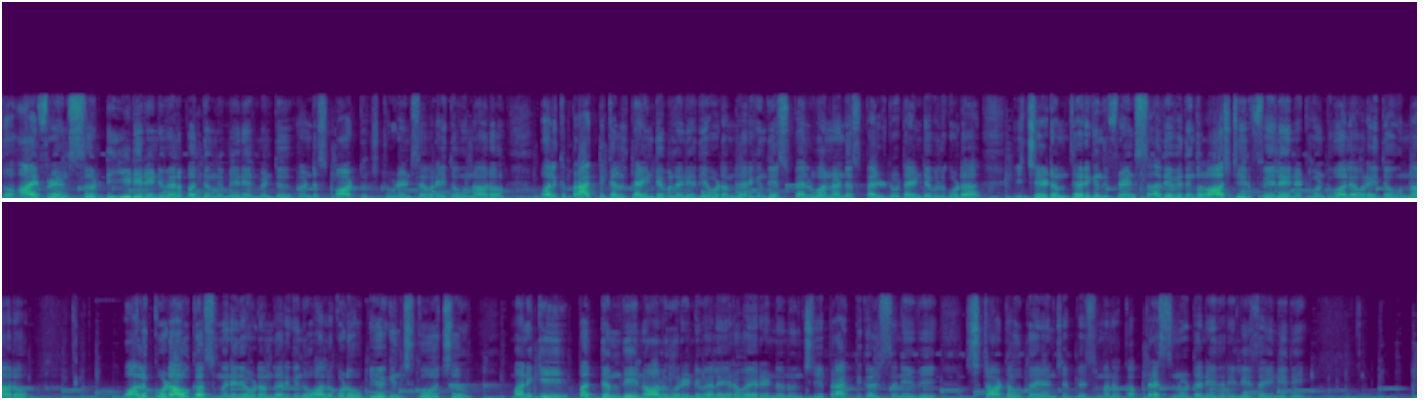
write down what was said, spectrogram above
So hi friends DEd రెండు వేల పద్దెనిమిది మేనేజ్మెంట్ అండ్ స్పాట్ స్టూడెంట్స్ ఎవరైతే ఉన్నారో వాళ్ళకి ప్రాక్టికల్ టైం టేబుల్ అనేది ఇవ్వడం జరిగింది. Spell one and spell two time table కూడా ఇచ్చేయడం జరిగింది ఫ్రెండ్స్. అదేవిధంగా లాస్ట్ ఇయర్ ఫెయిల్ అయినటువంటి వాళ్ళు ఎవరైతే ఉన్నారో వాళ్ళకు కూడా అవకాశం అనేది ఇవ్వడం జరిగింది. వాళ్ళు కూడా ఉపయోగించుకోవచ్చు. మనకి పద్దెనిమిది నాలుగు రెండు వేల ఇరవై రెండు నుంచి ప్రాక్టికల్స్ అనేవి స్టార్ట్ అవుతాయి అని చెప్పేసి మన ఒక ప్రెస్ నోట్ అనేది రిలీజ్ అయినది.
